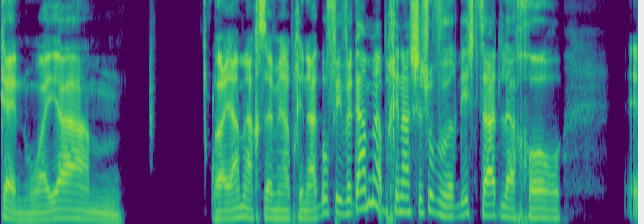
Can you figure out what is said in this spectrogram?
כן הוא היה הוא היה מאכזב מהבחינה הגופי וגם מהבחינה ששוב הוא הרגיש צעד לאחור. אה,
